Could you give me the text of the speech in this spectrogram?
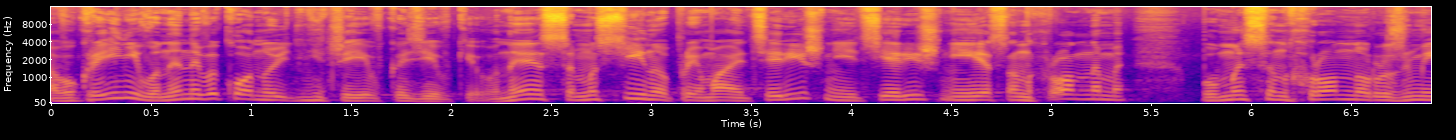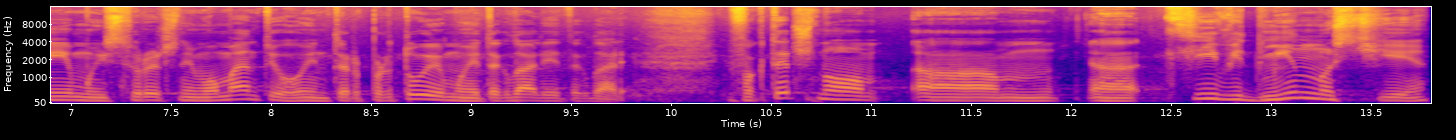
А в Україні вони не виконують нічиї вказівки. Вони самостійно приймають ці рішення, і ці рішення є синхронними, бо ми синхронно розуміємо історичний момент, його інтерпретуємо і так далі. І так далі. І фактично ем, е, ці відмінності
